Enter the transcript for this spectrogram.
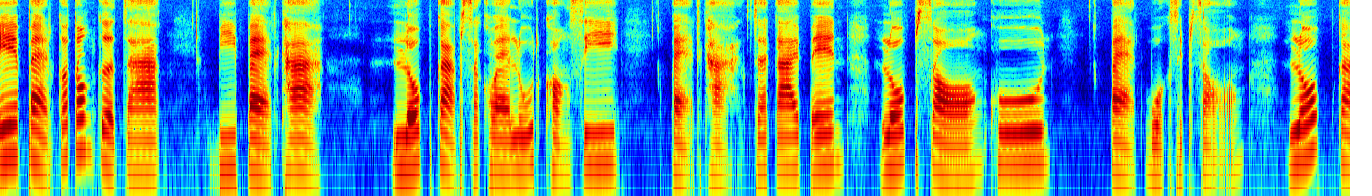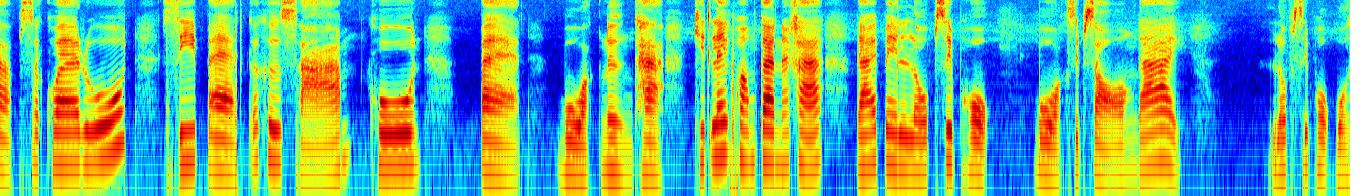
a8 ก็ต้องเกิดจาก b8 ค่ะ ลบกับ square root ของ c 8 ค่ะ จะกลายเป็นลบ 2 คูณ 8 บวก 12 ลบกับ square root c 8ก็คือ 3 คูณ 8 บวก 1 ค่ะ คิดเลขพร้อมกันนะคะ ได้เป็นลบ 16 บวก 12 ได้ลบ 16 บวก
